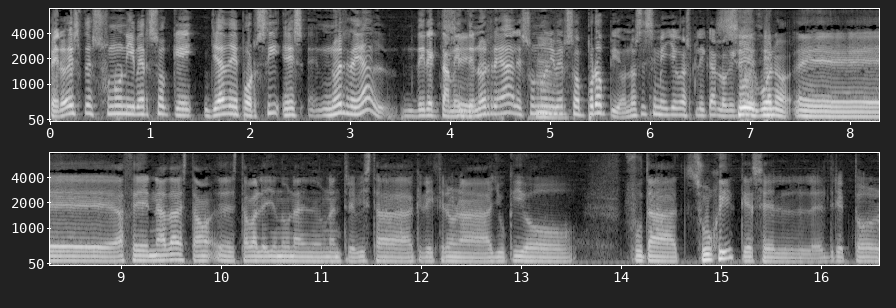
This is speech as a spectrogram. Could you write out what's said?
Pero esto es un universo que ya de por sí es no es real directamente, Sí. no es real, es un universo propio. No sé si me llego a explicar lo que sí quiero decir. bueno eh, hace nada estaba, estaba leyendo una, una entrevista que le hicieron a Yukio Futatsugi, que es el, el director,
